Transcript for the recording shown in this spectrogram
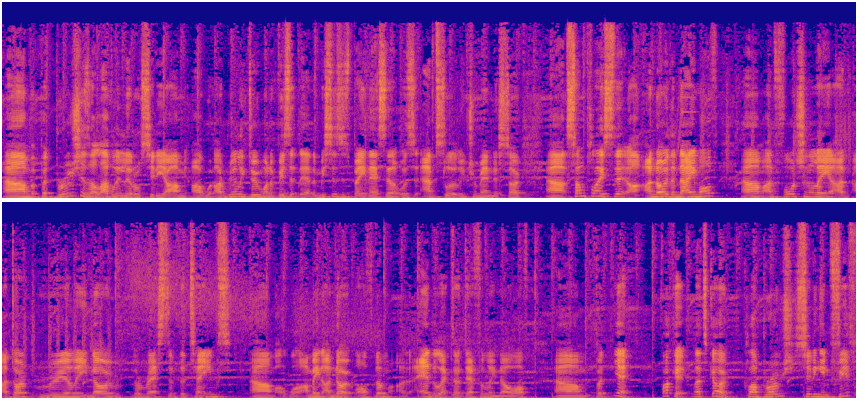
Um, but Bruges is a lovely little city. I, I really do want to visit there. The missus has been there, said it was absolutely tremendous. So, uh, some place that I know the name of. Um, unfortunately, I, I don't really know the rest of the teams. Um, well, I mean, I know of them. Anderlecht I definitely know of. Um, but yeah, fuck it. Let's go. Club Bruges sitting in fifth.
